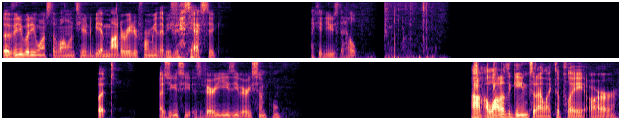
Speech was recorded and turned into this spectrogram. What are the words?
So if anybody wants to volunteer to be a moderator for me, that'd be fantastic. I could use the help. But as you can see, it's very easy, very simple. Uh, a lot of the games that I like to play are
